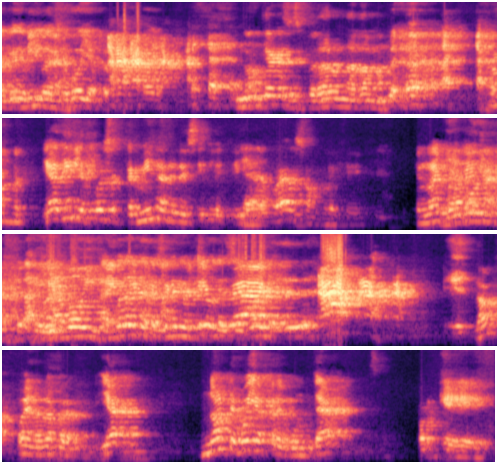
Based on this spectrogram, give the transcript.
al medio kilo de comida. cebolla. Pero, No te hagas esperar a una dama. No, ya dile, pues, termina de decirle que ya, Ya. vas, hombre, que, que no hay Ya voy, problema. que ya voy. Acuérdate de ese medio kilo de cebolla. ¿No? Bueno, no, pero ya no te voy a preguntar porque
